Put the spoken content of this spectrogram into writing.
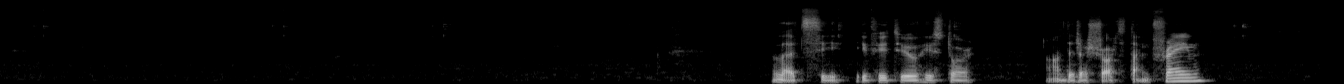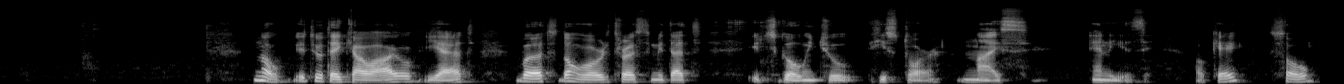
Let's see if it will restore under a short time frame. No it will take a while yet but don't worry trust me that it's going to restore nice and easy okay? So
